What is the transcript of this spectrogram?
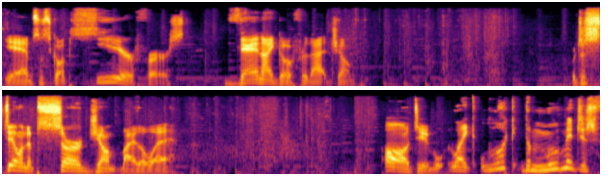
Yeah, I'm supposed to go up here first. Then I go for that jump. Which is still an absurd jump, by the way. Oh, dude, like, look, the movement just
